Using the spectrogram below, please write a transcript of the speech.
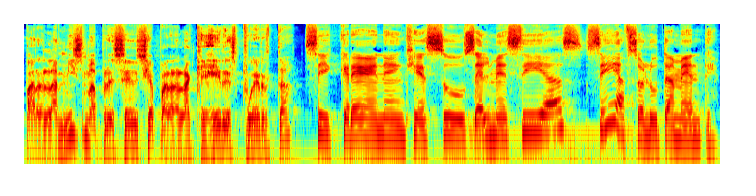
para la misma presencia para la que eres puerta? Si creen en Jesús, el Mesías, sí, absolutamente.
